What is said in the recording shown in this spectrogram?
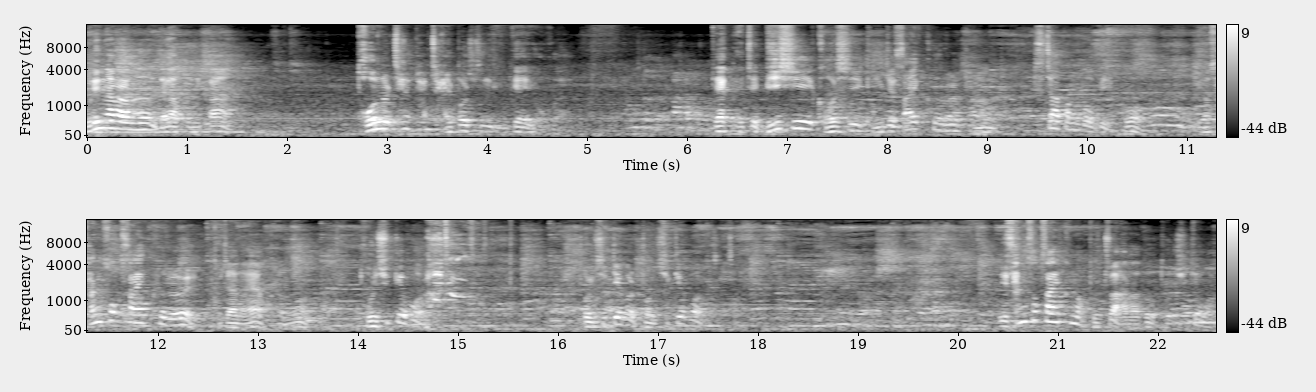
우리나라는 내가 보니까 돈을 잘 벌 수 있는 게 요거야. 이제 미시, 거시, 경제 사이클을 보는 투자 방법이 있고, 상속 사이클을 보잖아요. 그러면 돈 쉽게 벌어. 돈 쉽게 벌어, 돈 쉽게 벌어, 진짜. 이 상속 사이클만 볼 줄 알아도 돈 쉽게 벌어.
